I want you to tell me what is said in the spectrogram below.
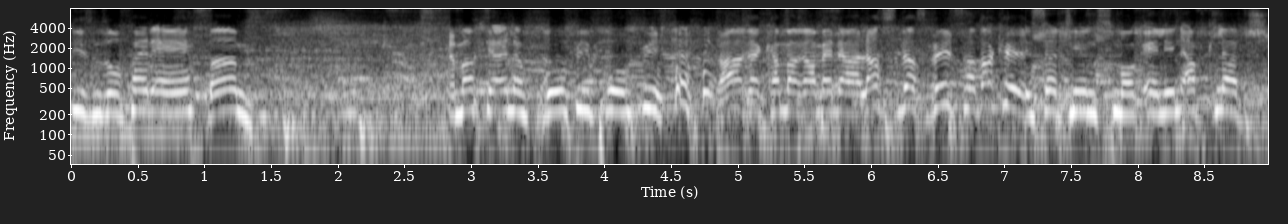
Die sind so fett, ey. Bam. Er macht ja einer Profi, Profi. Wahre Kameramänner lassen das Bild verwackeln. Ist das hier ein Smog Alien Abklatsch?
